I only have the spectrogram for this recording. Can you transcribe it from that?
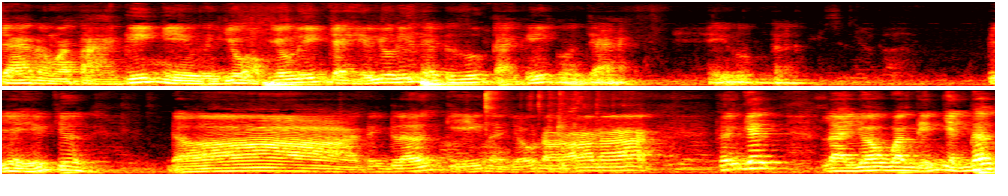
cha nào mà tài kiến nhiều thì vô học giáo lý, cha hiểu giáo lý theo cái hướng tài kiến của cha hiểu không ta? Bây giờ hiểu chưa? Đó, thì lớn chuyện là chỗ đó đó. Thứ nhất là do quan điểm nhận thức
